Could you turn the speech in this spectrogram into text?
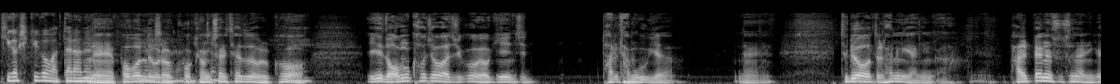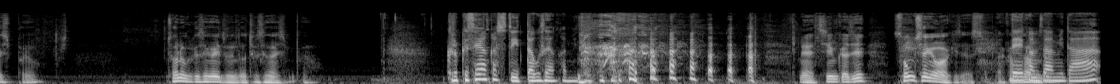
기각시킬 것 같다라는. 네, 법원도 그렇고. 경찰의 태도도 그렇고 네. 이게 너무 커져가지고 여기 이제 발을 담그기가 네 두려워들 하는 게 아닌가 예. 발 빼는 수순 아닌가 싶어요. 저는 그렇게 생각이 드는데 어떻게 생각하십니까? 그렇게 생각할 수도 있다고 생각합니다. 네, 지금까지 송채경화 기자였습니다. 감사합니다. 네, 감사합니다.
